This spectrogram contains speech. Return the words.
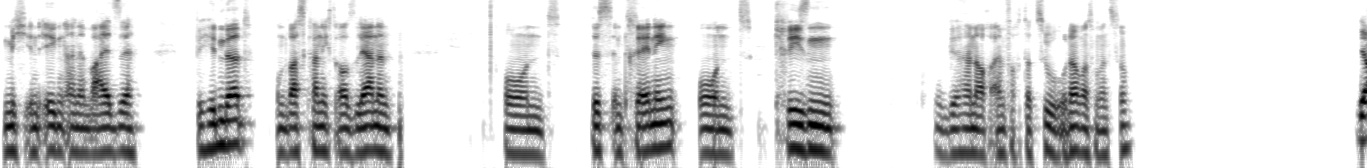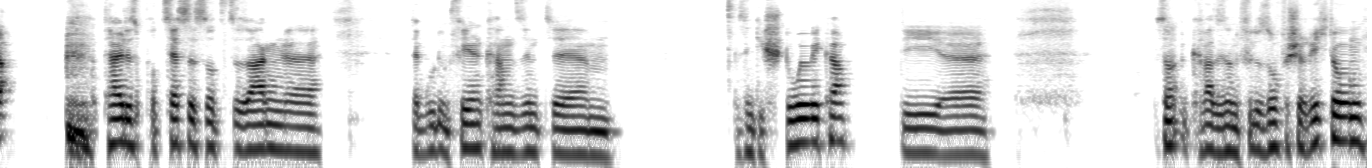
mich in irgendeiner Weise behindert und was kann ich daraus lernen? Und das im Training und Krisen gehören auch einfach dazu, oder? Was meinst du? Ja, Teil des Prozesses sozusagen, äh, da gut empfehlen kann, sind, ähm, sind die Stoiker, die äh, so, quasi so eine philosophische Richtung,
